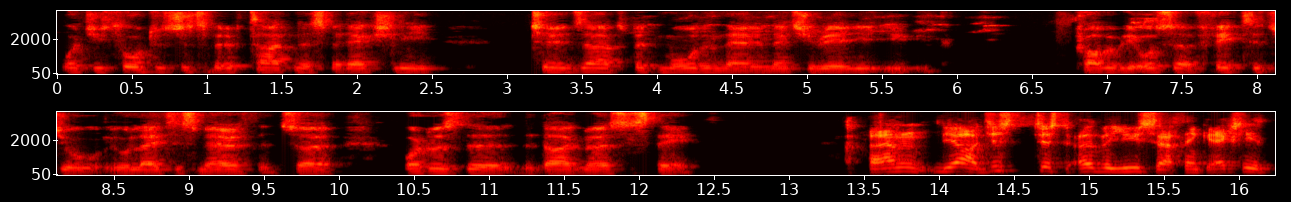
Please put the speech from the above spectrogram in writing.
what you thought was just a bit of tightness, but actually turns out a bit more than that, and that you really you probably also affected your your latest marathon. So, what was the the diagnosis there? Um, yeah, just just overuse. I think actually it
